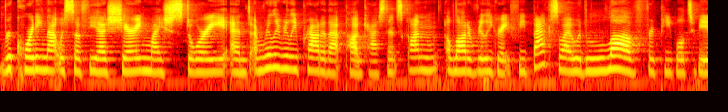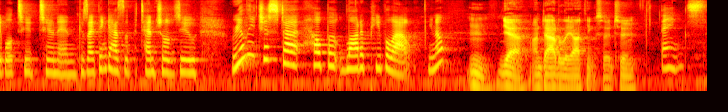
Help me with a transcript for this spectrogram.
recording that with Sophia, sharing my story, and I'm really, really proud of that podcast. And it's gotten a lot of really great feedback. So I would love for people to be able to tune in because I think it has the potential to really just uh, help a lot of people out, you know? Mm, yeah, undoubtedly, I think so too. Thanks.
